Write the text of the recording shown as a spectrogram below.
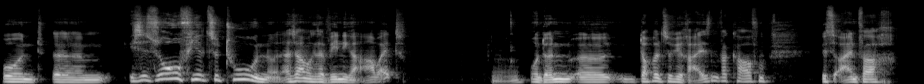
Und ähm, es ist so viel zu tun. Also haben wir gesagt, weniger Arbeit. Mhm. Und dann äh, doppelt so viel Reisen verkaufen ist einfach,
